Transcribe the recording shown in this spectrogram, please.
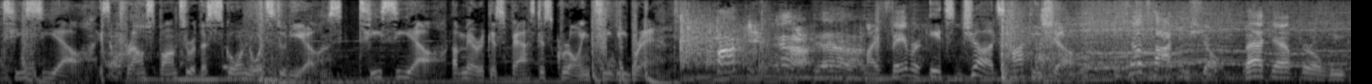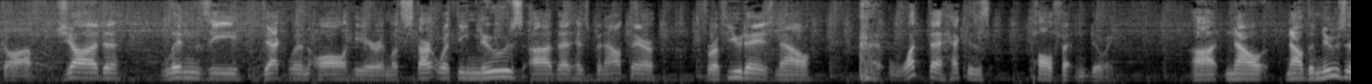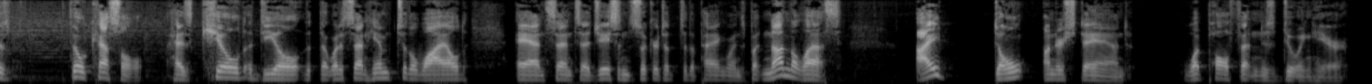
TCL is a proud sponsor of the Score North Studios. TCL, America's fastest growing TV brand. Hockey, yeah, yeah. My favorite. It's Judd's Hockey Show. Judd's Hockey Show. Back after a week off. Judd, Lindsay, Declan, all here. And let's start with the news uh, that has been out there for a few days now. what the heck is Paul Fenton doing? Uh, now, now the news is Phil Kessel has killed a deal that, that would have sent him to the Wild and sent uh, Jason Zucker to, to the Penguins. But nonetheless, I don't understand what Paul Fenton is doing here.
